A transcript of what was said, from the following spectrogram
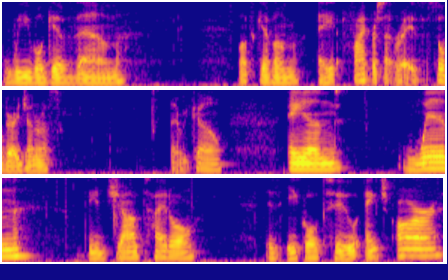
we will give them, let's give them a 5% raise. Still very generous. There we go. And when the job title is equal to HR,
